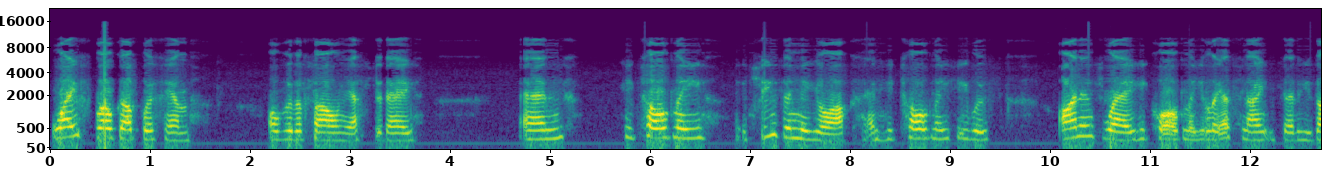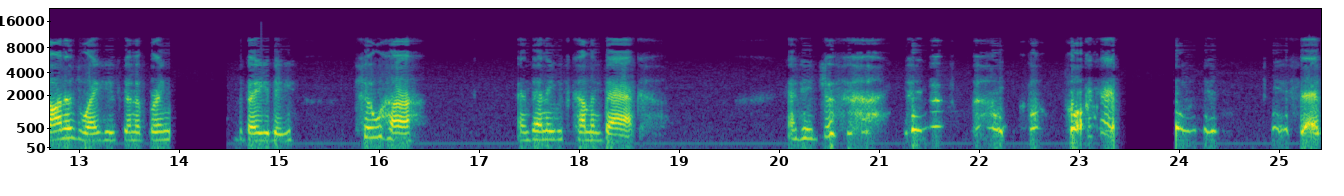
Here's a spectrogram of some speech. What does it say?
wife broke up with him over the phone yesterday, and he told me she's in New York, and he told me he was on his way. He called me last night and said he's on his way. He's going to bring the baby to her, and then he was coming back. And he just, he just, okay. he said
